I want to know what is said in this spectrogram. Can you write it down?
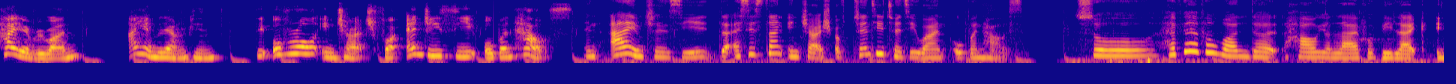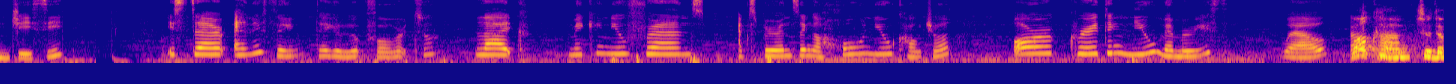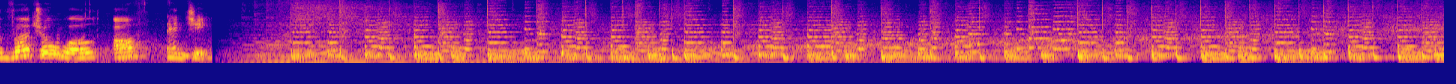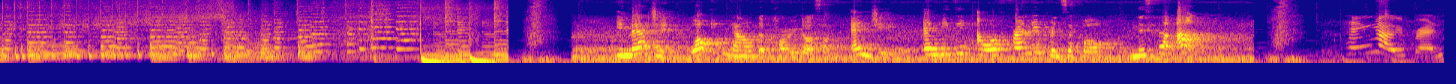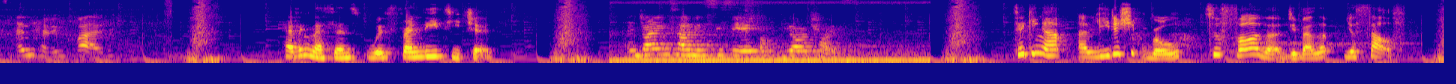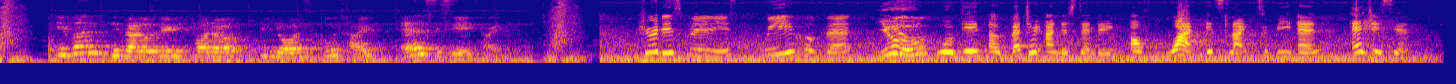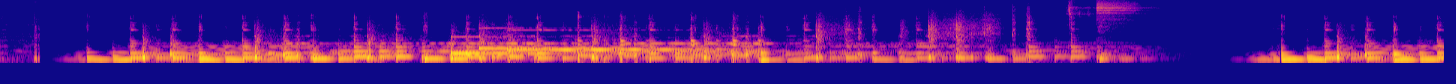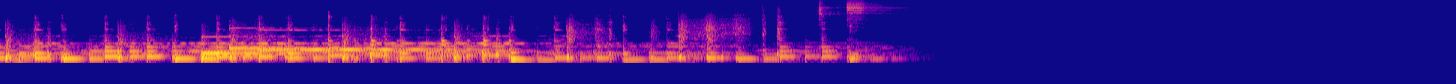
Hi everyone, I am Liang Pin, the overall in charge for NJC Open House. And I am Chen Xi, the assistant in charge of 2021 Open House. So, have you ever wondered how your life would be like in JC? Is there anything that you look forward to? Like making new friends, experiencing a whole new culture, or creating new memories? Well, Welcome to the virtual world of NJ. Imagine walking down the corridors of NJ and meeting our friendly principal, Mr. Ang. Hanging out with friends and having fun. Having lessons with friendly teachers. Enjoying time in CCA of your choice. Taking up a leadership role to further develop yourself. Even developing further beyond school time and CCA time. Through this playlist, we hope that You will gain a better understanding of what it's like to be an NJCian.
